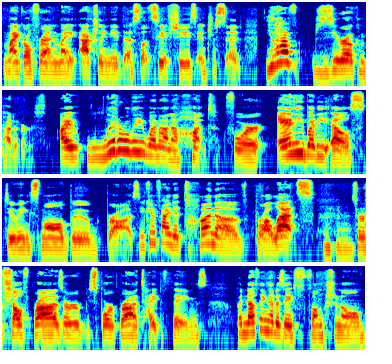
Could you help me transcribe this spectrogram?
my girlfriend might actually need this. Let's see if she's interested. You have zero competitors. I literally went on a hunt for anybody else doing small boob bras. You can find a ton of bralettes, mm-hmm. sort of shelf bras or sport bra type things, but nothing that is a functional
